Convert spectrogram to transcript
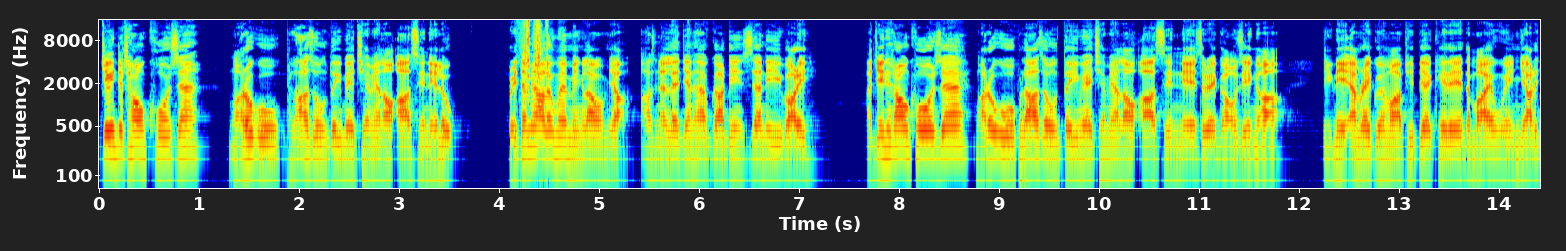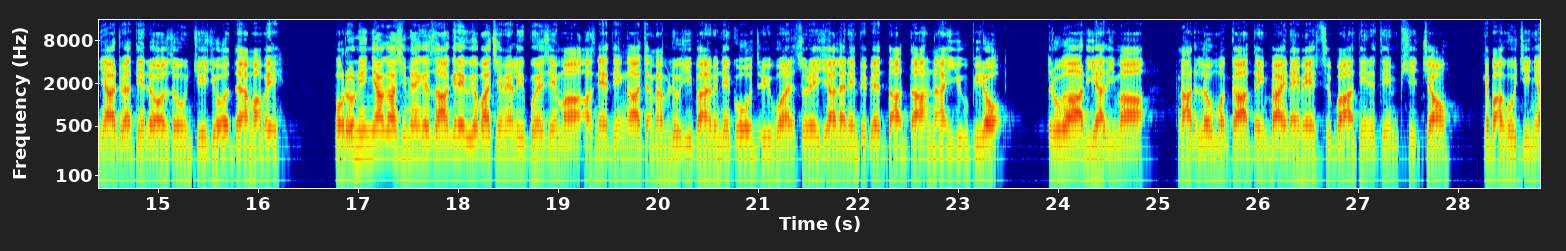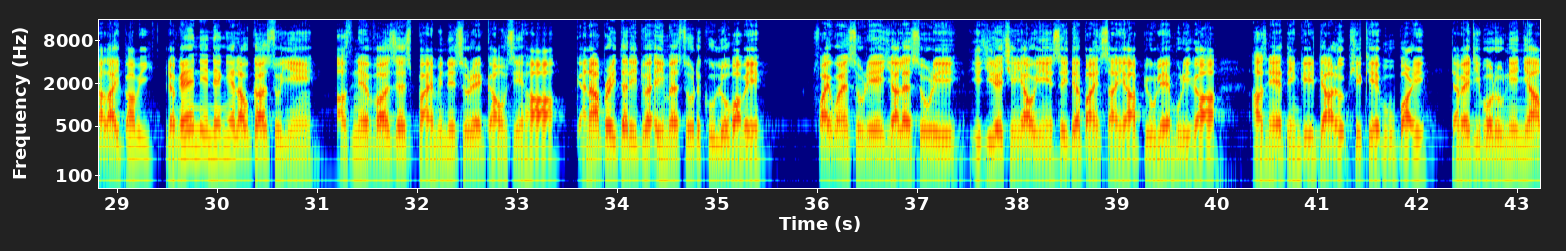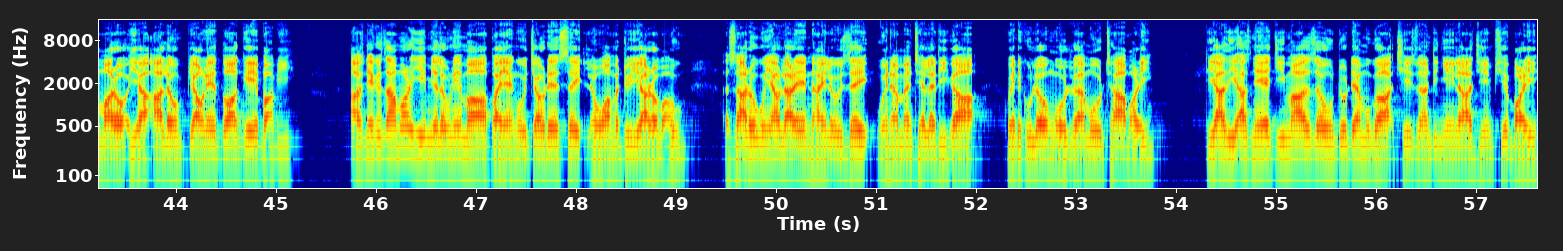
အကြိမ်တစ်ထောင်ခေါ်စမ်းငါတို့ကိုဖလားစုံသိမ်းမဲ့ချန်ပီယံလောင်းအာဆင်နယ်လို့ပရိသတ်များအားလုံးပဲမင်္ဂလာပါခင်ဗျအာဆင်နယ် Legend Have ကတင်ဆက်နေပါရီအကြိမ်တစ်ထောင်ခေါ်စမ်းငါတို့ကိုဖလားစုံသိမ်းမဲ့ချန်ပီယံလောင်းအာဆင်နယ်ဆိုတဲ့ခေါင်းစဉ်ကဒီကနေ့အမေရိကန်မှာဖြစ်ပျက်ခဲ့တဲ့သမိုင်းဝင်ညာတညာအတွက်အသင်းတော်ဆုံးကြွေးကြော်အတန်းပါပဲဗိုလ်တုံးနေညကရှင်မြန်ကစားခဲ့တဲ့ဥရောပချန်ပီယံလိပွဲစဉ်မှာအာဆင်နယ်တင်ကဂျာမန်ဘလူးကြီးဘိုင်မနစ်ကို3-1ဆိုတဲ့ရလဒ်နဲ့ပြပြသားသားအနိုင်ယူပြီးတော့သူတို့ကဒီယာဒီမှာဖလားတစ်လုံးမကသိမ်းပိုက်နိုင်မဲ့စူပါအသင်းတစ်သင်းဖြစ်ကြောင်း ကဘာကိုကြီးညာလိုက်ပါပြီလွန်ခဲ့တဲ့နှစ်ငယ်လောက်ကဆိုရင် Arsenal vs Bayern Munich ဆိုတဲ့ခေါင်းစဉ်ဟာကနာပရိသတ်တွေအတွက်အိမ်မက်ဆိုးတစ်ခုလိုပါပဲ5-1ဆိုတဲ့ရလက်ဆိုးတွေရေးကြီးတဲ့ချိန်ရောက်ရင်စိတ်သက်ပိုင်းဆိုင်ရာပြိုလဲမှုတွေက Arsenal တင်ကေတာလို့ဖြစ်ခဲ့ဘူးပါရီဒါပေမဲ့ဒီဘောလုံးနဲ့ညမှာတော့အရာအလုံးပြောင်းလဲသွားခဲ့ပါပြီ Arsenal ကစားမရဲ့မျက်လုံးထဲမှာဘိုင်ယန်ကိုကြောက်တဲ့စိတ်လုံးဝမတွေ့ရတော့ပါဘူးအစားတို့ဝင်ရောက်လာတဲ့နိုင်လိုစိတ် winner mentality ကကွင်းတစ်ခုလုံးကိုလွှမ်းမိုးထားပါရီတရားစီ Arsenal ရဲ့ကြီးမားဆုံးတိုးတက်မှုကခြေစွမ်းတည်ငြိမ်လာခြင်းဖြစ်ပါရီ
